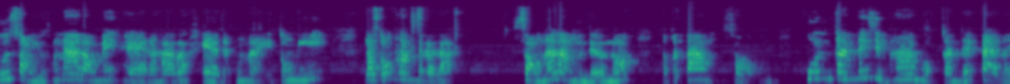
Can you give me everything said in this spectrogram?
รูทสองอยู่ข้างหน้าเราไม่แคร์นะคะเราแคร์แต่ข้างในตรงนี้เราต้องทำไปแล้วละสองหน้าหลังเหมือนเดิมเนาะเราก็ตั้งสองคูณกันได้สิบห้าบวกกันได้แปดอะไร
